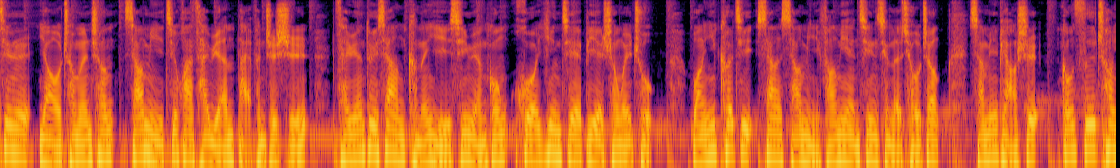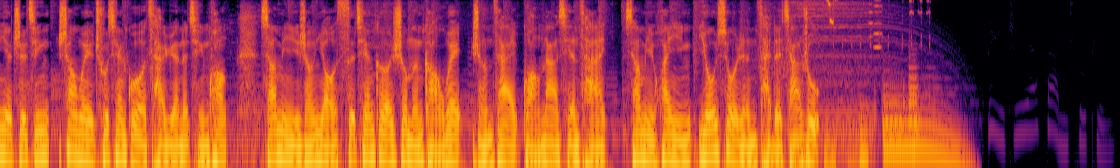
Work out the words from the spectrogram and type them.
近日有传闻称小米计划裁员百分之十裁员对象可能以新员工或应届毕业生为主。网易科技向小米方面进行了求证小米表示公司创业至今尚未出现过裁员的情况。小米仍有四千个热门岗位仍在广纳贤才。小米欢迎优秀人才的加入。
